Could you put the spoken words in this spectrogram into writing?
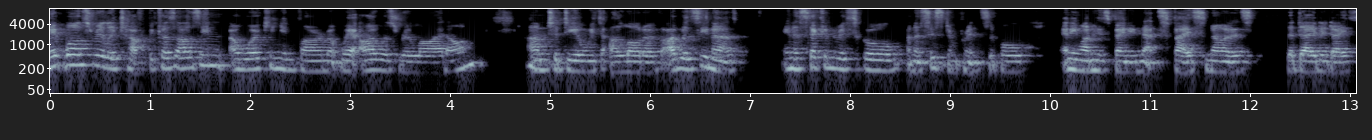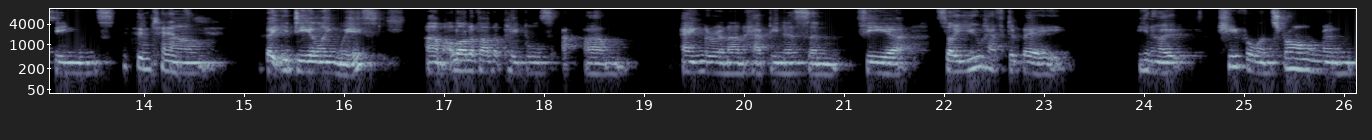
It was really tough because I was in a working environment where I was relied on um, mm. to deal with a lot of. I was in a in a secondary school, an assistant principal, anyone who's been in that space knows the day to day things it's intense. Um, that you're dealing with. Um, a lot of other people's um, anger and unhappiness and fear. So you have to be, you know, cheerful and strong and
